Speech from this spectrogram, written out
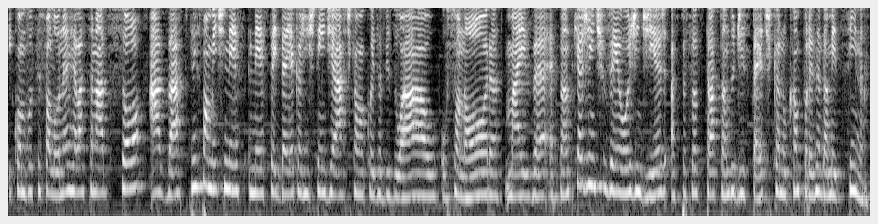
e como você falou, né, relacionado só às artes, principalmente nesse, nessa ideia que a gente tem de arte que é uma coisa visual ou sonora, mas é, é, tanto que a gente vê hoje em dia as pessoas tratando de estética no campo, por exemplo, da medicina,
